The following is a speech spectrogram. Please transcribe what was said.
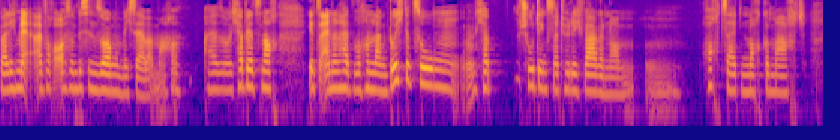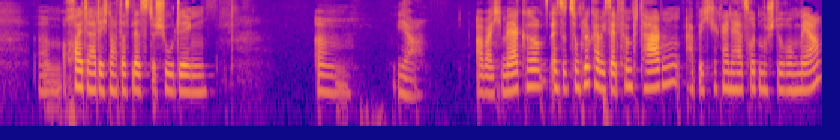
weil ich mir einfach auch so ein bisschen Sorgen um mich selber mache. Also ich habe jetzt noch jetzt eineinhalb Wochen lang durchgezogen. Ich habe Shootings natürlich wahrgenommen, ähm, Hochzeiten noch gemacht. Ähm, auch heute hatte ich noch das letzte Shooting. Ähm, ja, aber ich merke, also zum Glück habe ich seit fünf Tagen habe ich keine Herzrhythmusstörung mehr.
